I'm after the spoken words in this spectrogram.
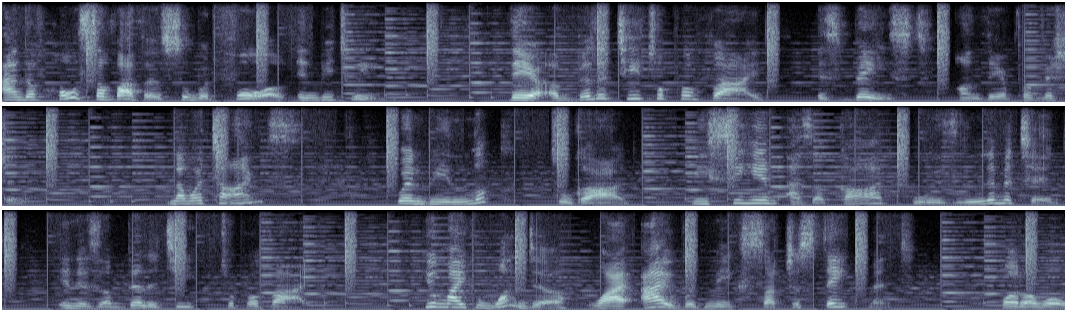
and a host of others who would fall in between. Their ability to provide is based on their provision. Now, at times, when we look to God, we see Him as a God who is limited in his ability to provide. You might wonder why I would make such a statement, but our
